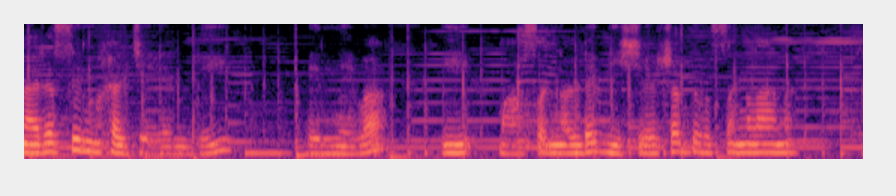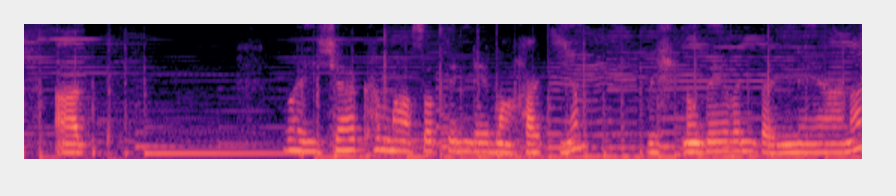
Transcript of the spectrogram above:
നരസിംഹ ജയന്തി എന്നിവ ഈ മാസങ്ങളുടെ വിശേഷ ദിവസങ്ങളാണ്. ആ വൈശാഖ മാസത്തിന്റെ മഹാത്മ്യം വിഷ്ണുദേവൻ തന്നെയാണ്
